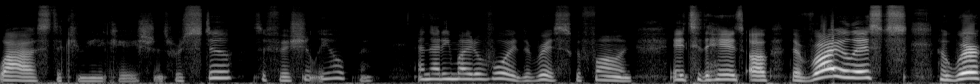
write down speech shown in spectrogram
whilst the communications were still sufficiently open and that he might avoid the risk of falling into the hands of the royalists who were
